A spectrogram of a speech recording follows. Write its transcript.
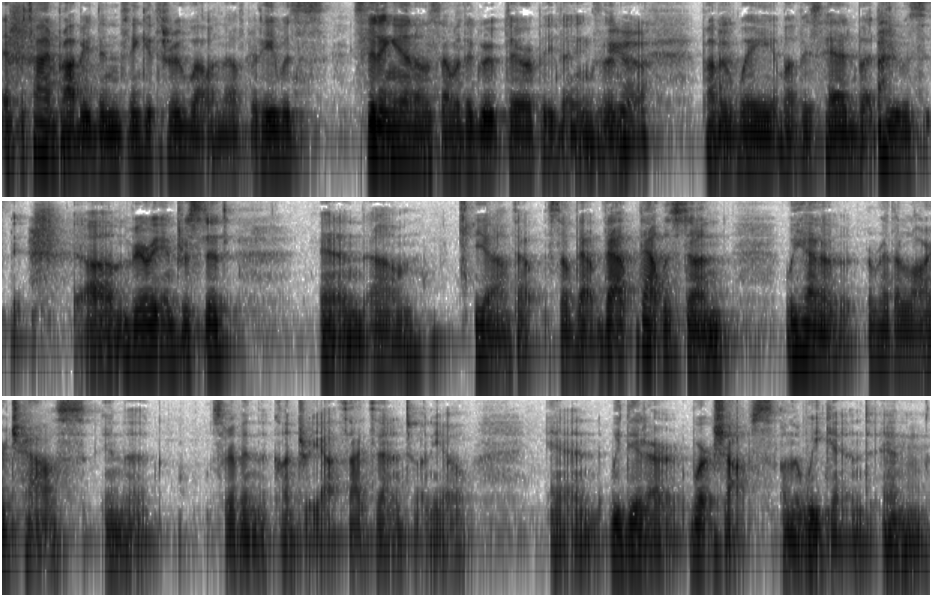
at the time probably didn't think it through well enough. But he was sitting in on some of the group therapy things, and Yeah. probably way above his head, but he was um, very interested, and um, yeah, that so that that that was done. We had a, a rather large house in the sort of in the country outside San Antonio, and we did our workshops on the weekend and.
